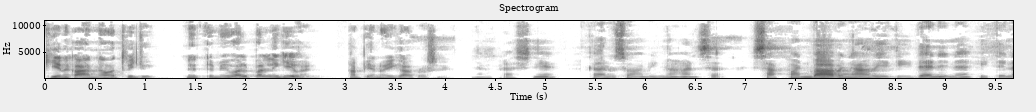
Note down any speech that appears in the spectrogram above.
කියන කාරණාවත් ඍජුයි. නැත්නම් මේ වල්පල්නේ කියවන්නේ. අපි යනවා ඊගා ප්‍රශ්නෙට. ප්‍රශ්නය කරු ස්වාමින් වහන්සේ සක්මන් භාවනාවේදී දැනෙන හිතෙන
